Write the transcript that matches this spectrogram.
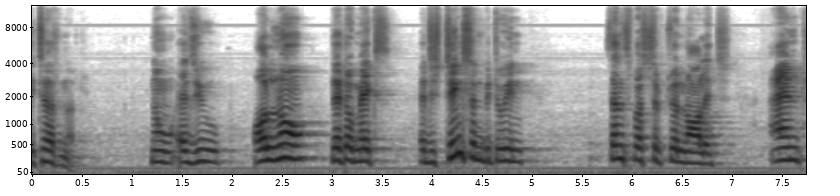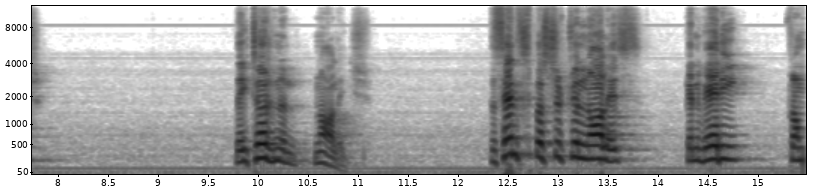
eternal. Now, as you all know Plato makes a distinction between sense perceptual knowledge and the eternal knowledge. The sense perceptual knowledge can vary from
